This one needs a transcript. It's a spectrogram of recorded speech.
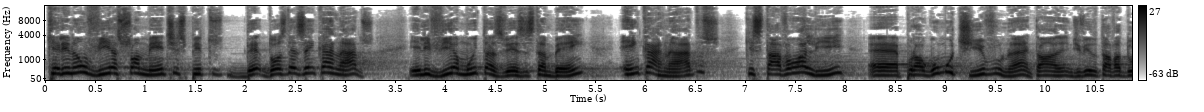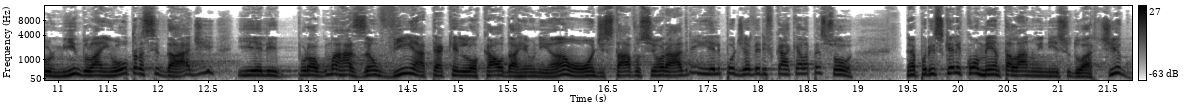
que ele não via somente espíritos de, dos desencarnados. Ele via muitas vezes também encarnados que estavam ali é, por algum motivo, né? Então o indivíduo estava dormindo lá em outra cidade e ele, por alguma razão, vinha até aquele local da reunião onde estava o senhor Adrien e ele podia verificar aquela pessoa. É por isso que ele comenta lá no início do artigo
